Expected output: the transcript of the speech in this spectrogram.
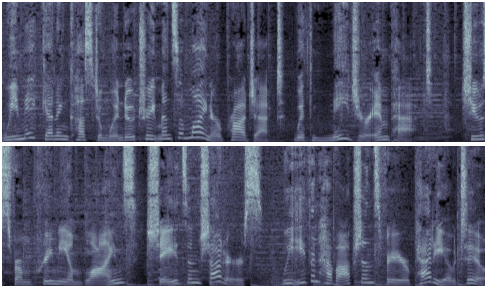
We make getting custom window treatments a minor project with major impact. Choose from premium blinds, shades, and shutters. We even have options for your patio, too.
